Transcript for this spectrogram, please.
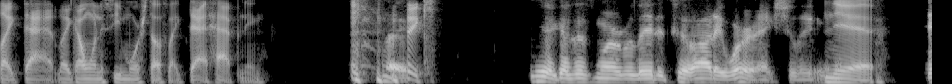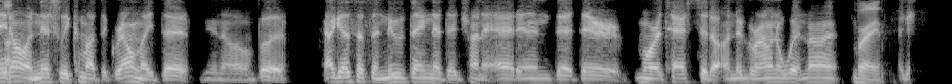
like that. Like I want to see more stuff like that happening. Right. like, yeah, because it's more related to how they were actually. Yeah, they uh don't initially come out the ground like that, you know. But I guess that's a new thing that they're trying to add in that they're more attached to the underground or whatnot. Right. I guess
